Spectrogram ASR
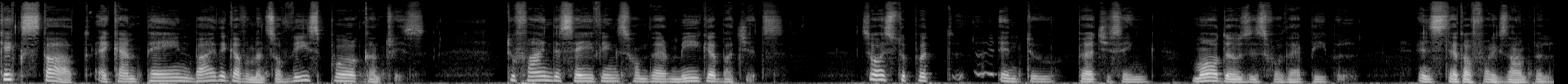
kickstart a campaign by the governments of these poor countries to find the savings from their meager budgets so as to put into purchasing more doses for their people instead of, for example,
